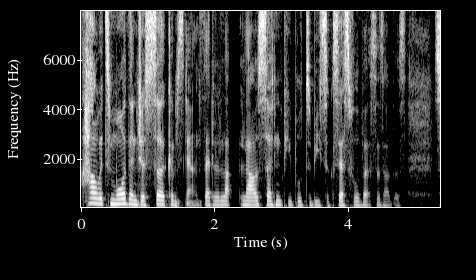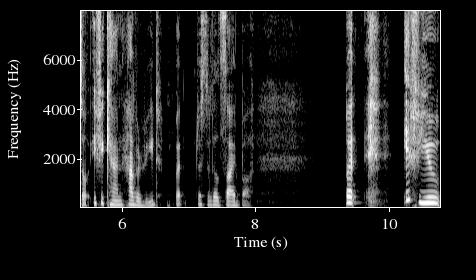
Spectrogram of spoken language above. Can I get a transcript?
how it's more than just circumstance that al- allows certain people to be successful versus others. So if you can, have a read, but just a little sidebar. But if you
